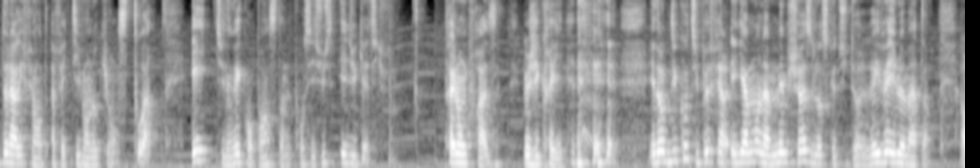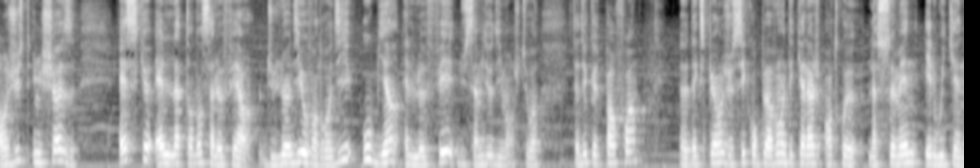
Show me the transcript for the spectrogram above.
de la référente affective, en l'occurrence toi, est une récompense dans le processus éducatif. Très longue phrase que j'ai créée. et donc du coup, tu peux faire également la même chose lorsque tu te réveilles le matin. Alors juste une chose, est-ce qu'elle a tendance à le faire du lundi au vendredi ou bien elle le fait du samedi au dimanche, tu vois? C'est-à-dire que parfois, d'expérience, je sais qu'on peut avoir un décalage entre la semaine et le week-end.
